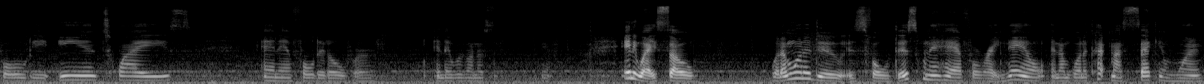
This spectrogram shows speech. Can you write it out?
Folded in twice and then fold it over. And then we're gonna, yeah. Anyway, so what I'm going to do is fold this one in half for right now and I'm going to cut my second one.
